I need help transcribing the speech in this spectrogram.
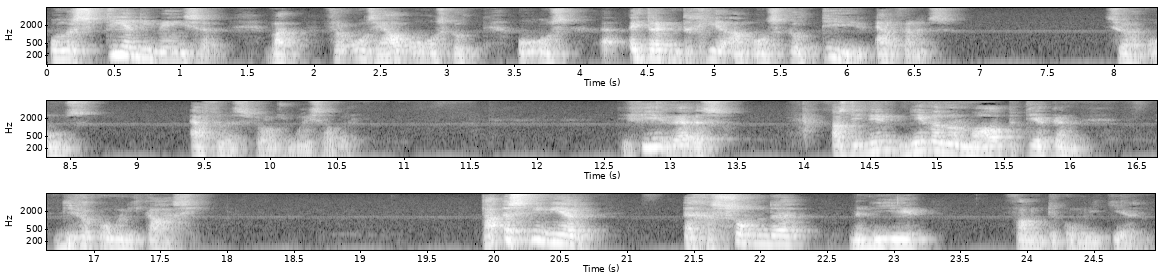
Ondersteun die mense wat vir ons help om ons om ons eh, uitdrukking te gee aan ons kultuur erfenis sodat ons erfenis vir ons mooi sal bly. Die vierde is as die nuwe normaal beteken nuwe kommunikasie. Daar is nie meer 'n gesonde manier van om te kommunikeer nie.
